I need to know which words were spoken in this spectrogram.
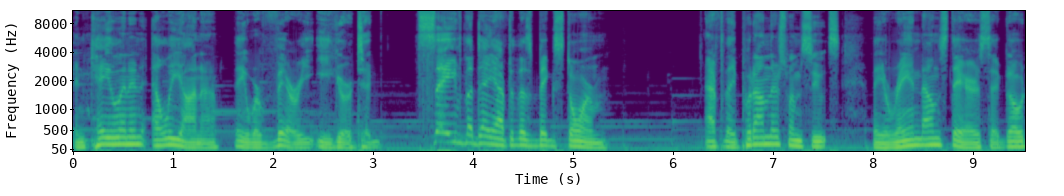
And Kaylin and Eliana, they were very eager to save the day after this big storm. After they put on their swimsuits, they ran downstairs to go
